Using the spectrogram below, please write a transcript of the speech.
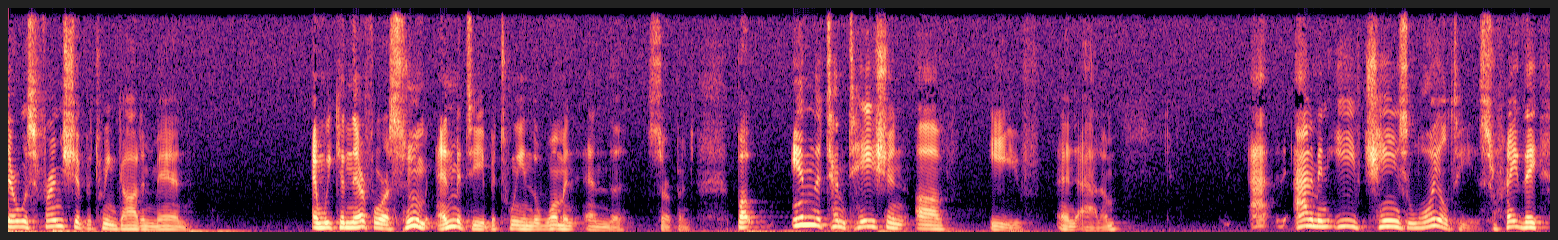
there was friendship between God and man. And we can therefore assume enmity between the woman and the serpent. But in the temptation of Eve and Adam, Adam and Eve changed loyalties, right? They,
